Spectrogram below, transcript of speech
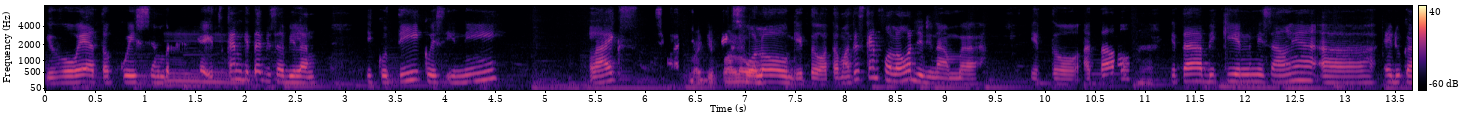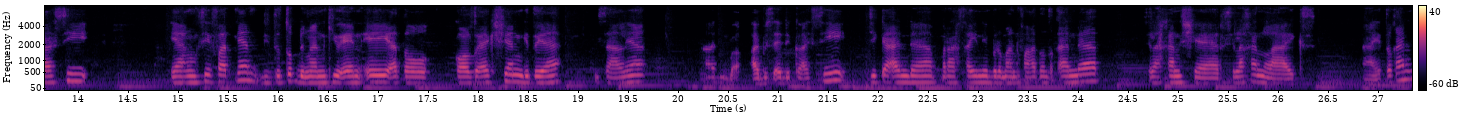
giveaway atau quiz yang berbeda hmm. itu kan kita bisa bilang ikuti quiz ini likes wajib follow. follow gitu otomatis kan follower jadi nambah gitu. Atau ya. kita bikin misalnya uh, edukasi yang sifatnya ditutup dengan Q&A atau call to action gitu ya. Misalnya uh, habis edukasi jika anda merasa ini bermanfaat untuk anda silahkan share silahkan likes. Nah itu kan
